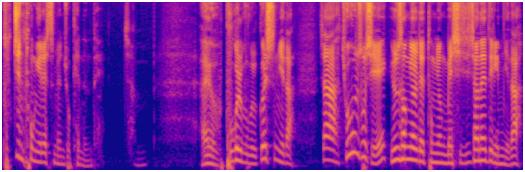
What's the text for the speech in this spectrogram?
북진 통일했으면 좋겠는데 참 아유 부글부글 끓습니다. 자 좋은 소식 윤석열 대통령 메시지 전해드립니다.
